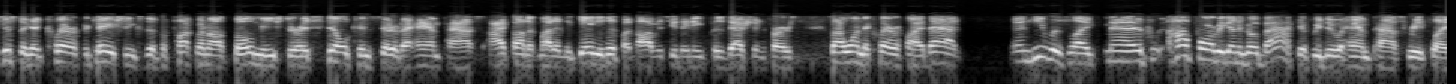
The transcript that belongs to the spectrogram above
just to get clarification, because if the puck went off Bouwmeester, it's still considered a hand pass. I thought it might have negated it, but obviously they need possession first. So I wanted to clarify that. And he was like, man, if, how far are we going to go back if we do a hand pass replay?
